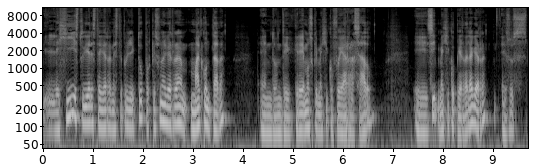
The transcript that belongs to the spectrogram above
elegí estudiar esta guerra en este proyecto porque es una guerra mal contada, en donde creemos que México fue arrasado. Eh, sí, México pierde la guerra, eso es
